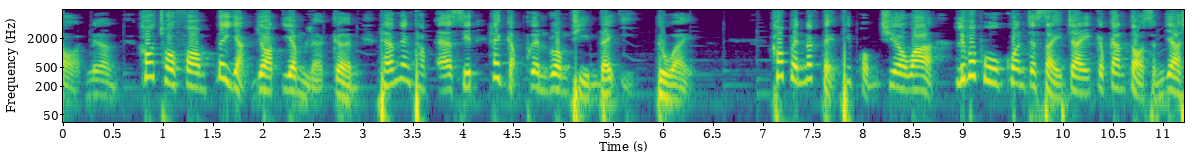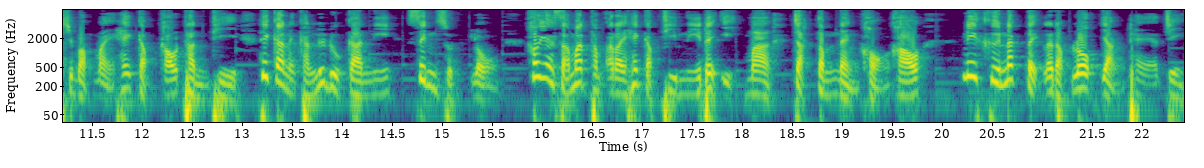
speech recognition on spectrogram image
ต่อเนื่อง เขาโชว์ฟอร์มได้อย่างยอดเยี่ยมเหลือเกิน แถมยังทำแอสซิสให้กับเพื่อนร่วมทีมได้อีกด้วยเขาเป็นนักเตะที่ผมเชื่อว่าลิเวอร์พูลควรจะใส่ใจกับการต่อสัญญาฉบับใหม่ให้กับเขาทันที ที่การแข่งขันฤดูกาลนี้สิ้นสุดลง เขายังสามารถทำอะไรให้กับทีมนี้ได้อีกมากจากตำแหน่งของเขา นี่คือนักเตะระดับโลกอย่างแท้จริง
